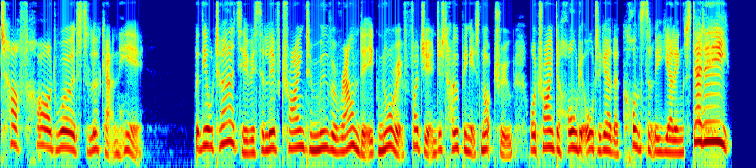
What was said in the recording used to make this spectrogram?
tough, hard words to look at and hear. But the alternative is to live trying to move around it, ignore it, fudge it, and just hoping it's not true, or trying to hold it all together, constantly yelling, Steady!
